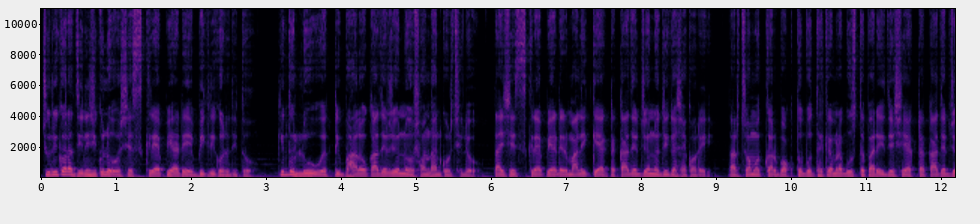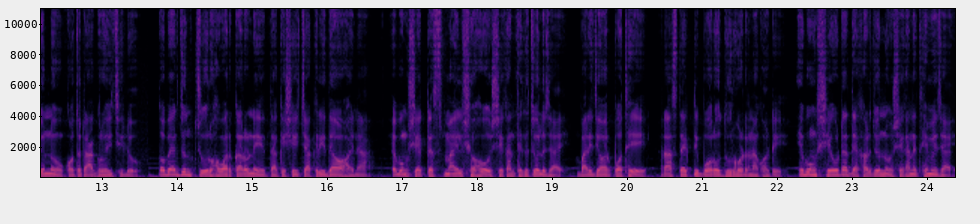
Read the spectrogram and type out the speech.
চুরি করা জিনিসগুলো সে স্ক্র্যাপইয়ার্ডে বিক্রি করে দিত। কিন্তু লু একটি ভালো কাজের জন্য সন্ধান করছিল। তাই সে স্ক্র্যাপইয়ার্ডের মালিককে একটা কাজের জন্য জিজ্ঞাসা করে। তার চমৎকার বক্তব্য থেকে আমরা বুঝতে পারি যে সে একটা কাজের জন্য কতটা আগ্রহী ছিল। তবে একজন চোর হওয়ার কারণে তাকে সেই চাকরি দেওয়া হয় না। এবং সে একটা স্মাইল সহ সেখান থেকে চলে যায়। বাড়ি যাওয়ার পথে রাস্তায় একটি বড় দুর্ঘটনা ঘটে এবং সে ওটা দেখার জন্য সেখানে থেমে যায়।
